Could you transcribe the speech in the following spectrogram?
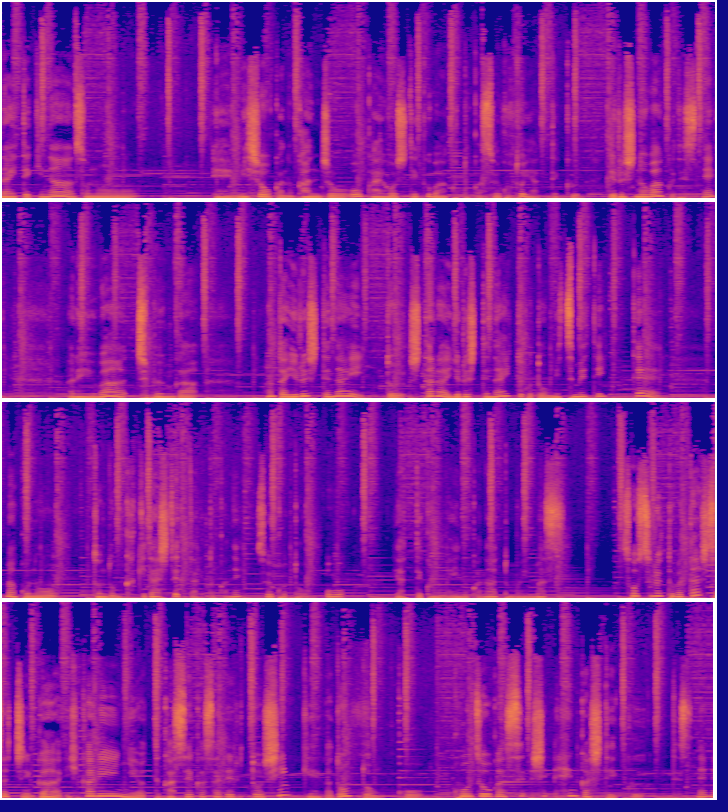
内的なそのえー、未消化の感情を解放していくワークとかそういうことをやっていく許しのワークですねあるいは自分が本当は許してないとしたら許してないってことを見つめていって、まあ、このどんどん書き出していったりとかねそういうことをやっていくのがいいのかなと思いますそうすると私たちが光によって活性化されると神経がどんどんこう構造が変化していくんですね。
